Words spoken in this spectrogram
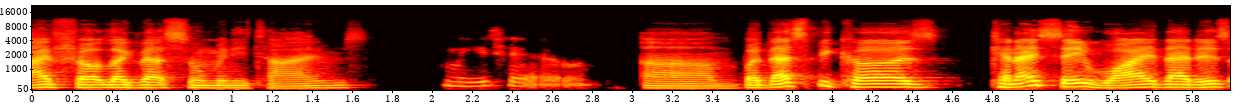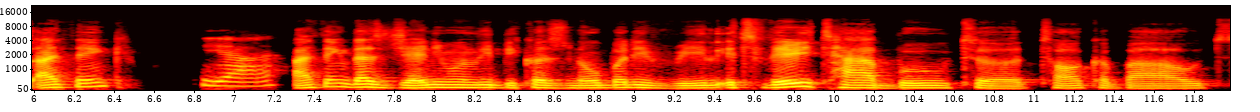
I felt like that so many times. me too Um, but that's because can I say why that is? I think yeah I think that's genuinely because nobody really it's very taboo to talk about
